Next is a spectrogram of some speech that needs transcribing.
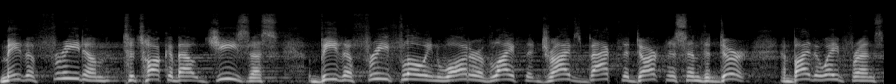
May the freedom to talk about Jesus be the free flowing water of life that drives back the darkness and the dirt. And by the way, friends,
